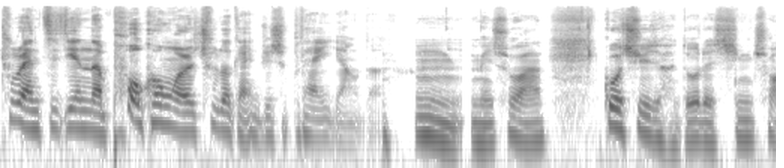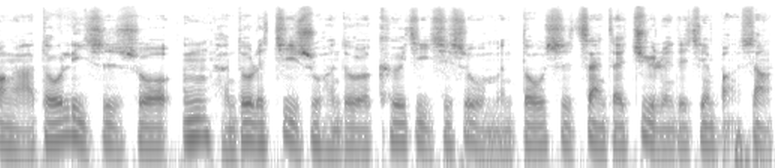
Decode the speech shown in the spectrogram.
突然之间呢破空而出的感觉是不太一样的，嗯，没错啊。过去很多的新创啊，都立志说，嗯，很多的技术，很多的科技，其实我们都是站在巨人的肩膀上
